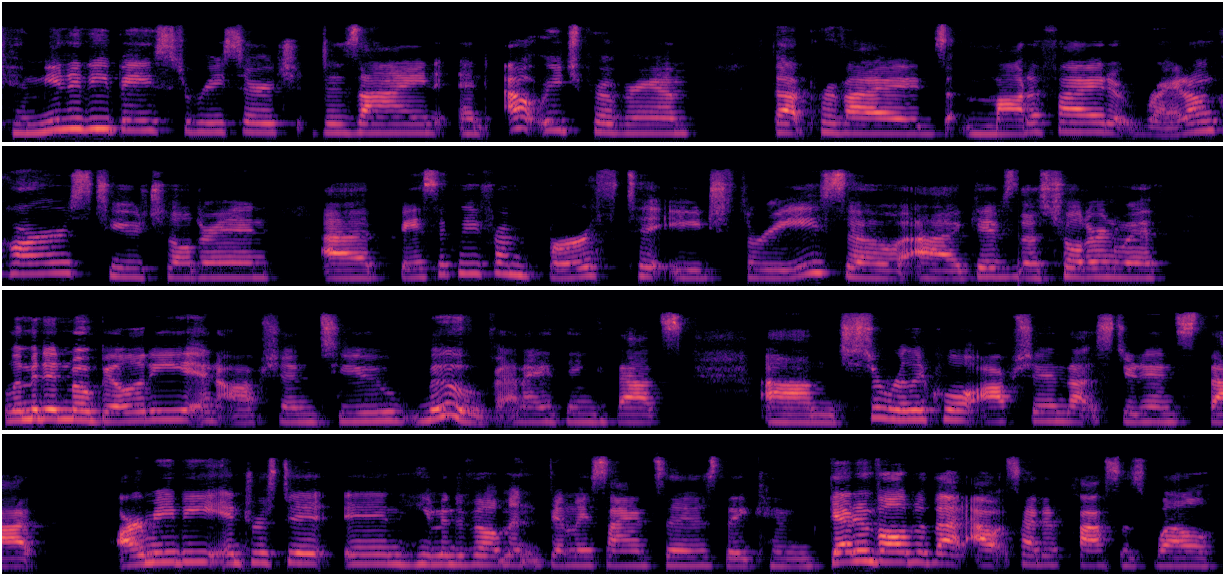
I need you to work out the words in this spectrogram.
community based research, design, and outreach program that provides modified ride on cars to children uh, basically from birth to age three. So, uh, gives those children with limited mobility an option to move. And I think that's um, just a really cool option that students that are maybe interested in human development and family sciences, they can get involved with that outside of class as well.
